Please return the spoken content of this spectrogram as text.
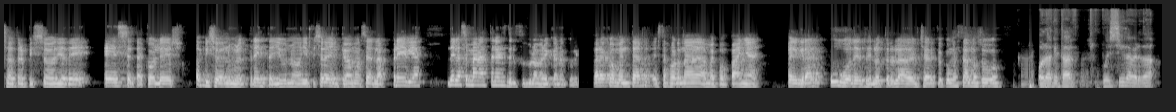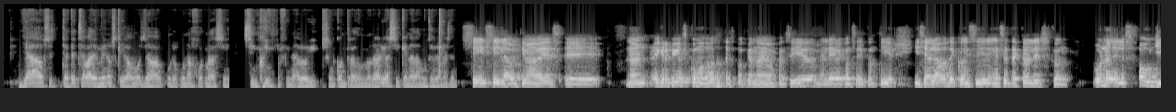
bienvenidos a otro episodio de EZ College, episodio número 31 y episodio en el que vamos a hacer la previa de la semana 3 del fútbol americano. Para comentar esta jornada me acompaña el gran Hugo desde el otro lado del charco. ¿Cómo estamos, Hugo? Hola, ¿qué tal? Pues sí, la verdad, ya, ya te echaba de menos que íbamos ya alguna jornada sin, sin Al final hoy se ha encontrado un horario, así que nada, muchas ganas de... Sí, sí, la última vez... Eh, no, eh, creo que hace como dos o tres podcasts no habíamos conseguido. Me alegra coincidir contigo. Y si hablamos de coincidir en ese College con uno de los OG,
